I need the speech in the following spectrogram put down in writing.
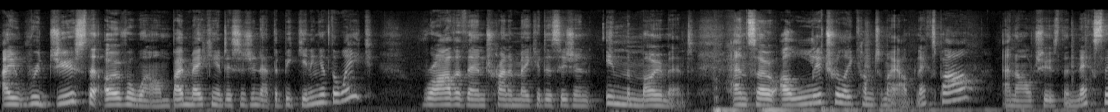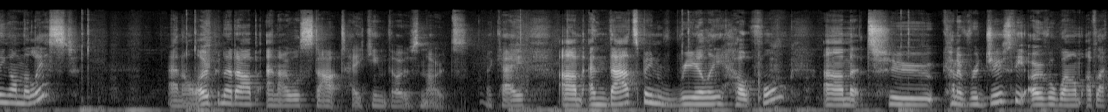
i reduce the overwhelm by making a decision at the beginning of the week rather than trying to make a decision in the moment and so i'll literally come to my up next pile and i'll choose the next thing on the list and I'll open it up and I will start taking those notes. Okay. Um, and that's been really helpful um, to kind of reduce the overwhelm of like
